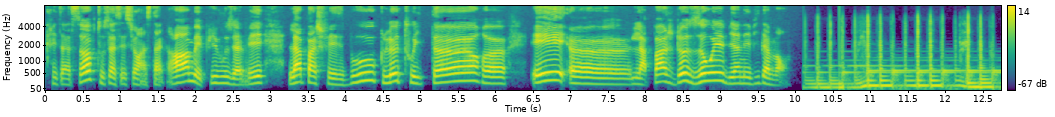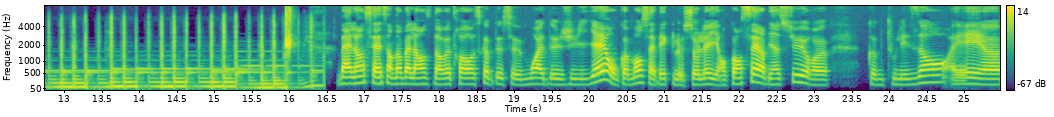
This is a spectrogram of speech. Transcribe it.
Chrysasoft, tout ça c'est sur Instagram, et puis vous avez la page Facebook, le Twitter et la page de Zoé bien évidemment. Balance et ascendant Balance dans votre horoscope de ce mois de juillet. On commence avec le soleil en cancer bien sûr, euh, comme tous les ans, et euh,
